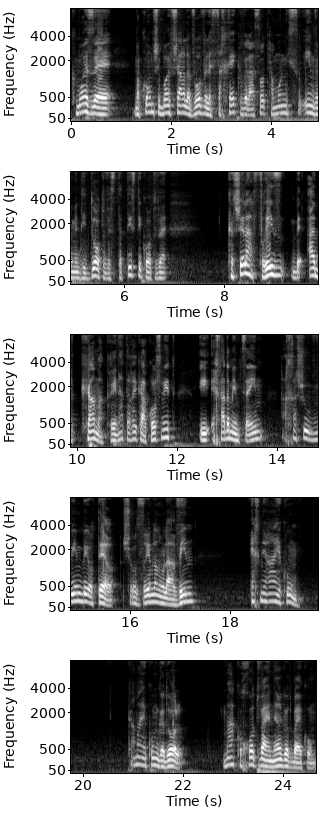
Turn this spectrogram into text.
כמו איזה מקום שבו אפשר לבוא ולשחק ולעשות המון ניסויים ומדידות וסטטיסטיקות וקשה להפריז בעד כמה קרינת הרקע הקוסמית היא אחד הממצאים החשובים ביותר שעוזרים לנו להבין איך נראה היקום. כמה היקום גדול, מה הכוחות והאנרגיות ביקום.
